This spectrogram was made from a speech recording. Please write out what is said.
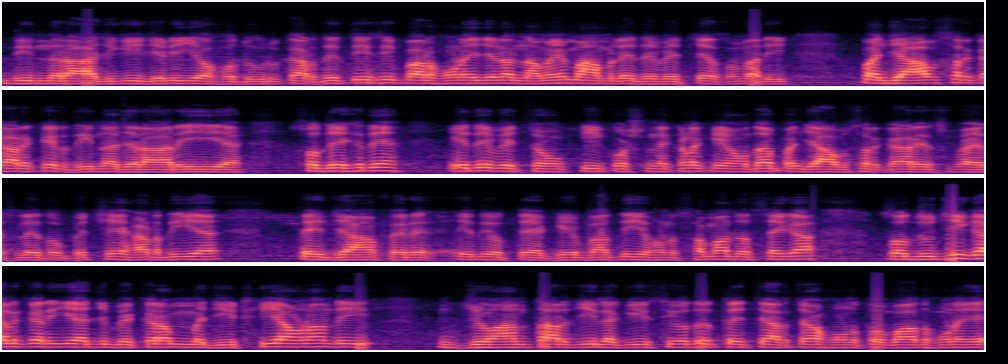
ਦੀ ਨਾਰਾਜ਼ਗੀ ਜਿਹੜੀ ਆ ਉਹ ਦੂਰ ਕਰ ਦਿੱਤੀ ਸੀ, ਪਰ ਹੁਣ ਇਹ ਜਿਹੜਾ ਨਵੇਂ ਮਾਮਲੇ ਦੇ ਵਿੱਚ ਇਸ ਵਾਰੀ ਪੰਜਾਬ ਸਰਕਾਰ ਘਿਰਦੀ ਨਜ਼ਰ ਆ ਰਹੀ ਹੈ। ਸੋ ਦੇਖਦੇ ਹਾਂ ਇਹਦੇ ਵਿੱਚੋਂ ਕੀ ਕੁਝ ਨਿਕਲ ਕੇ ਆਉਂਦਾ। ਪੰਜਾਬ ਸਰਕਾਰ ਇਸ ਫੈਸਲੇ ਤੋਂ ਪਿੱਛੇ ਹਟਦੀ ਹੈ ਤੇ ਜਾਂ ਫਿਰ ਇਹਦੇ ਉੱਤੇ ਅੱਗੇ ਵਧਦੀ ਹੈ, ਹੁਣ ਸਮਾਂ ਦੱਸੇਗਾ। ਸੋ ਦੂਜੀ ਗੱਲ ਕਰੀਏ, ਅੱਜ ਵਿਕਰਮ ਮਜੀਠੀਆ ਉਹਨਾਂ ਦੀ ਜਵਾਨ ਤਰਜੀ ਲੱਗੀ ਸੀ, ਉਹਦੇ ਉੱਤੇ ਚਰਚਾ ਹੋਣ ਤੋਂ ਬਾਅਦ ਹੁਣ ਇਹ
